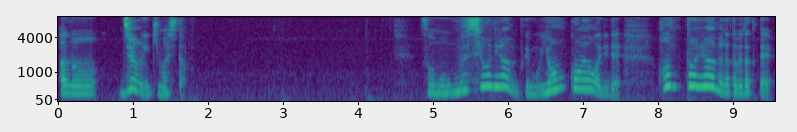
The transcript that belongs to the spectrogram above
あの純行きましたそうもう無性にラーメンとかもう4公演終わりで本当にラーメンが食べたくて。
